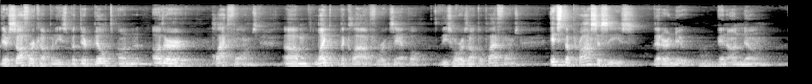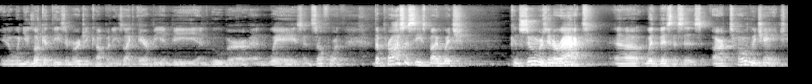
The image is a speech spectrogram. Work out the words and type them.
they're software companies, but they're built on other platforms, um, like the cloud, for example. These horizontal platforms. It's the processes that are new and unknown you know, when you look at these emerging companies like Airbnb and Uber and Waze and so forth, the processes by which consumers interact uh, with businesses are totally changed.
